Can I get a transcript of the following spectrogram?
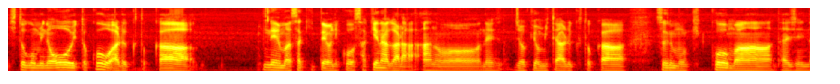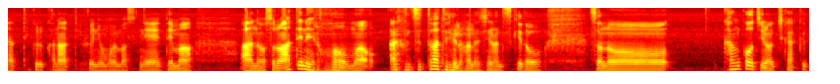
う人混みの多いとこを歩くとかねまあさっき言ったようにこう避けながらあのね状況を見て歩くとかそういうのも結構まあ大事になってくるかなっていうふうに思いますね。でまああのそのアテネのま あずっとアテネの話なんですけどその観光地の近く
